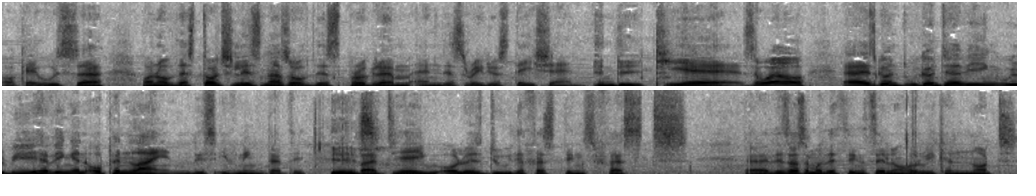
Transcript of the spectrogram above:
Okay. Who's uh, one of the staunch listeners of this program and this radio station. Indeed. Yes. Well, uh, it's going to, we're going to having we'll be having an open line this evening Tati. Yes. But hey, we always do the first things first. Uh, these are some of the things that we cannot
